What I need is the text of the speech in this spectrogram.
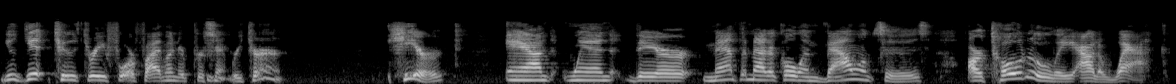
You get two, three, four, five hundred percent return here. And when their mathematical imbalances are totally out of whack,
